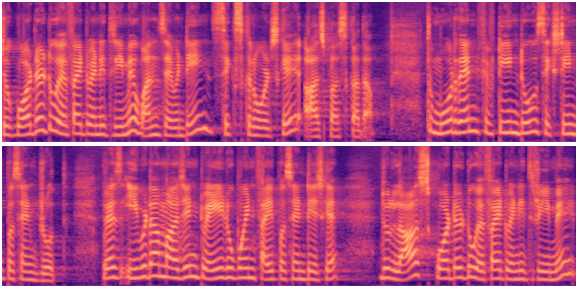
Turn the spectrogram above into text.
जो quarter two F Y twenty three में 176 करोड़ के आसपास का था। तो more than 15 to 16 percent growth plus EBITDA margin 22.5 percentage का जो last quarter two F Y twenty three में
